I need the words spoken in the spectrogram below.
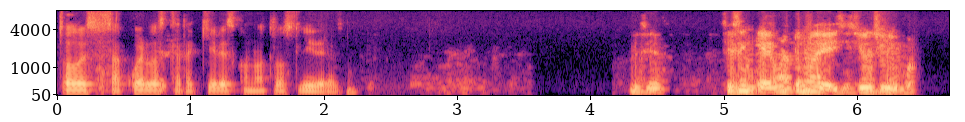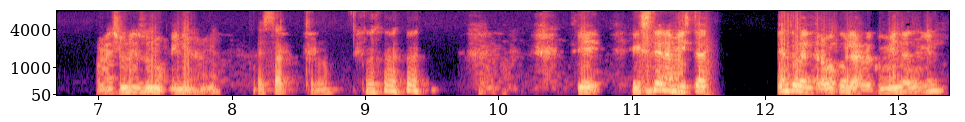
todos esos acuerdos que requieres con otros líderes, ¿no? Sí. Dicen que una toma de decisión sin información es una opinión, ¿no? Exacto, ¿no? sí. ¿Existe la amistad dentro del trabajo y la recomiendas bien?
